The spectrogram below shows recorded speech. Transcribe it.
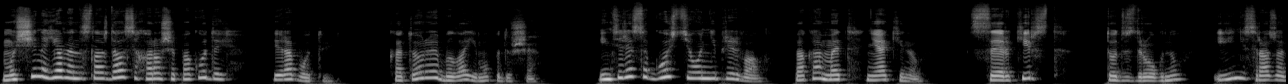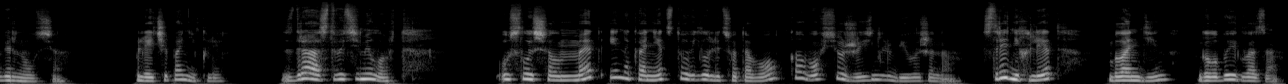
Мужчина явно наслаждался хорошей погодой и работой, которая была ему по душе. Интереса к гостю он не прервал, пока Мэт не окинул. «Сэр Кирст!» Тот вздрогнул и не сразу обернулся. Плечи поникли. «Здравствуйте, милорд!» Услышал Мэт и наконец-то увидел лицо того, кого всю жизнь любила жена. Средних лет, блондин, голубые глаза.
